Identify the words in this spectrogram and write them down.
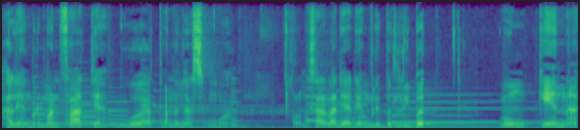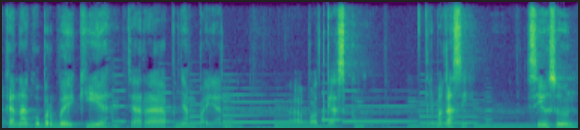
hal yang bermanfaat ya buat pendengar semua. Kalau misalnya tadi ada yang belibet-libet, mungkin akan aku perbaiki ya cara penyampaian uh, podcastku. Terima kasih. See you soon.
